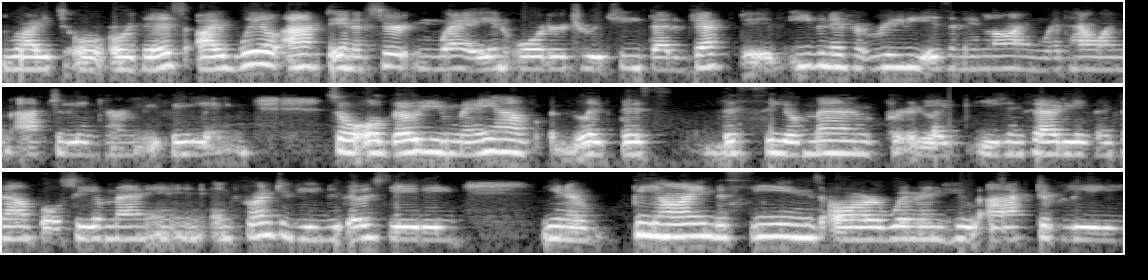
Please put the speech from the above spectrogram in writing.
right or, or this i will act in a certain way in order to achieve that objective even if it really isn't in line with how i'm actually internally feeling. So although you may have like this this sea of men like using saudi as an example sea of men in, in front of you negotiating you know behind the scenes are women who actively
